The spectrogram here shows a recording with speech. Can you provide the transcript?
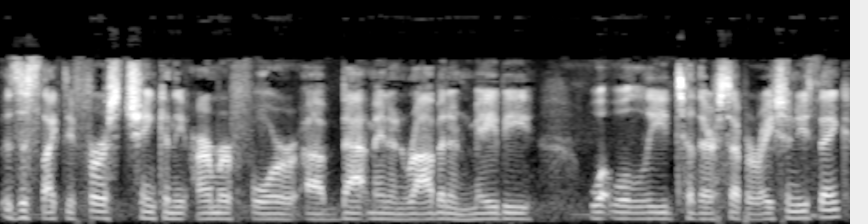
is this like the first chink in the armor for uh, Batman and Robin, and maybe what will lead to their separation? You think?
